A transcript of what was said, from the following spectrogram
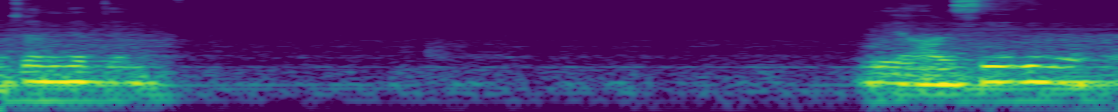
मैं सबसे मेन इशू ये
